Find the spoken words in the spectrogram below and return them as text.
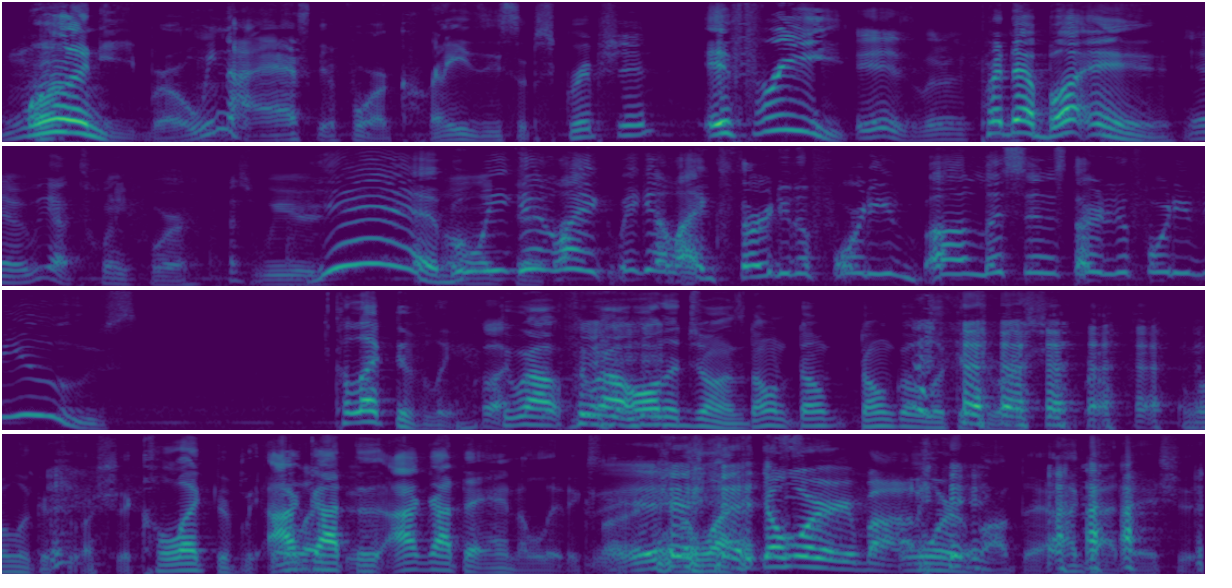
money, bro. We not asking for a crazy subscription. It's free. it is literally. Put free. that button. Yeah, we got 24. That's weird. Yeah, but we like get that. like we get like thirty to forty uh, listens, thirty to forty views. Collectively, Collect- throughout throughout all the Jones. Don't don't don't go look at our shit, bro. Don't go looking through our shit. Collectively, I got the I got the analytics. Right? Don't worry about Don't it. worry about that. I got that shit.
